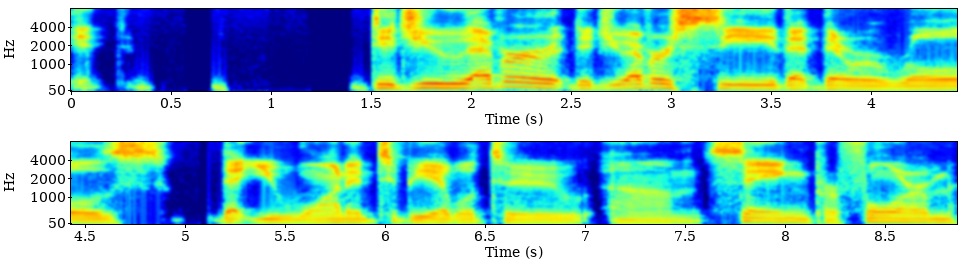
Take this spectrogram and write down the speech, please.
it did you ever did you ever see that there were roles that you wanted to be able to um, sing perform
